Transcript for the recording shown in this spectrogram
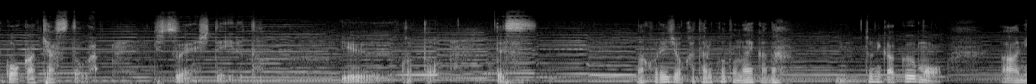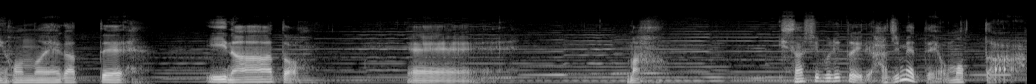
ー、豪華キャストが出演しているということです。まあこれ以上語ることないかな。うん、とにかくもうああ日本の映画っていいなぁと、えー、まあ久しぶりというより初めて思った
